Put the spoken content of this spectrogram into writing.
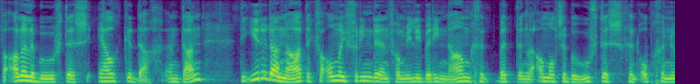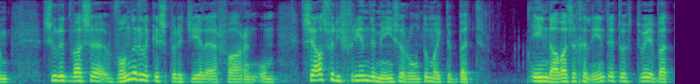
vir al hulle behoeftes elke dag. En dan Die ure daarna het ek vir al my vriende en familie by die naam gebid en hulle almal se behoeftes gen opgenoem. So dit was 'n wonderlike spirituele ervaring om selfs vir die vreemde mense rondom my te bid. En daar was 'n geleentheid of twee wat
